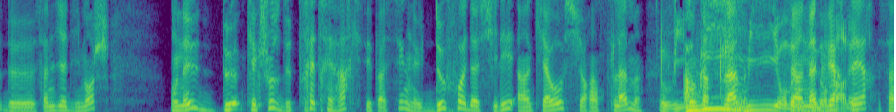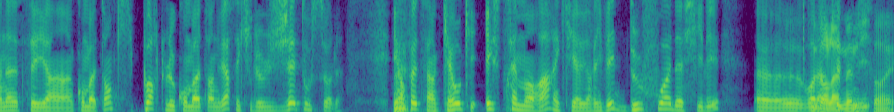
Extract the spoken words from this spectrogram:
de samedi à dimanche. On a eu deux, quelque chose de très très rare qui s'est passé. On a eu deux fois d'affilée un KO sur un slam. Oui. Ah Donc un oui, slam, oui, on a c'est un adversaire, c'est un, c'est un combattant qui porte le combattant adverse et qui le jette au sol. Et Ouais. en fait, c'est un KO qui est extrêmement rare et qui est arrivé deux fois d'affilée. Euh, voilà, dans la même nuit. soirée.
